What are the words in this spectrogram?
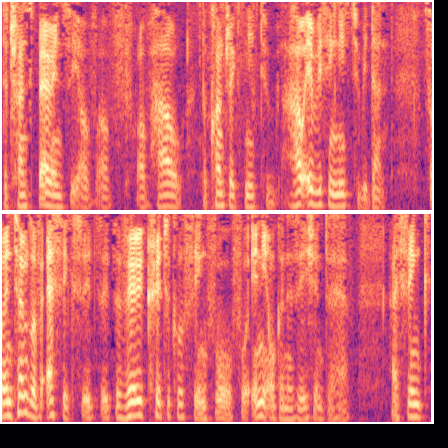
the transparency of, of, of how the contracts need to, how everything needs to be done. So in terms of ethics, it's, it's a very critical thing for, for any organization to have. I think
